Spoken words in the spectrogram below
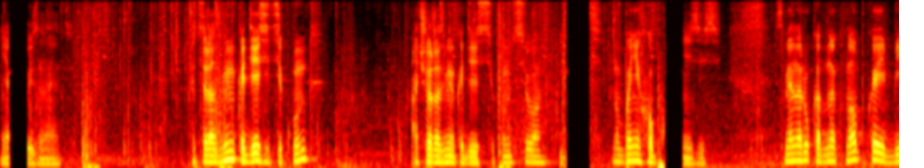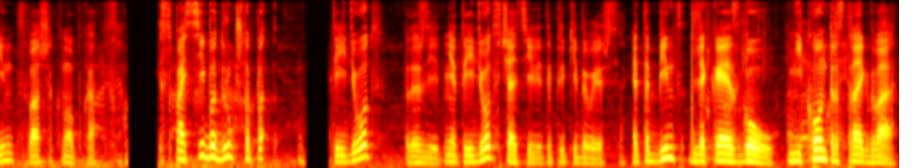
Я хуй знает. Кстати, разминка 10 секунд. А что разминка 10 секунд всего? Ну, по них хоп не здесь. Смена рук одной кнопкой, бинт, ваша кнопка. Спасибо, друг, что... по- Ты идиот? Подожди. Нет, ты идиот в чате или ты прикидываешься? Это бинт для CSGO, не Counter-Strike 2.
